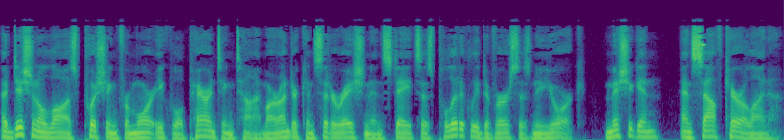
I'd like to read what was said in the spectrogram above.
Additional laws pushing for more equal parenting time are under consideration in states as politically diverse as New York, Michigan, and South Carolina.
